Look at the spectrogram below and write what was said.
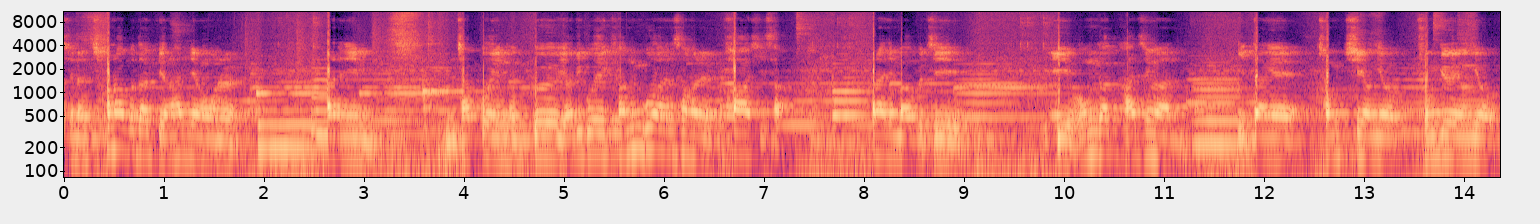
원하시는 천하보다 귀한 한 영혼을 하나님 잡고 있는 그 여리고의 견고한 성을 파하시사 하나님 아버지 이 온갖 가증한 이 땅의 정치 영역, 종교 영역,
